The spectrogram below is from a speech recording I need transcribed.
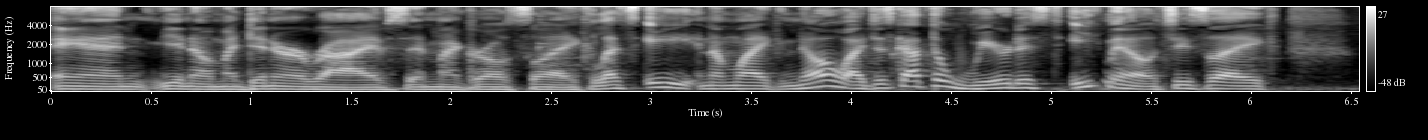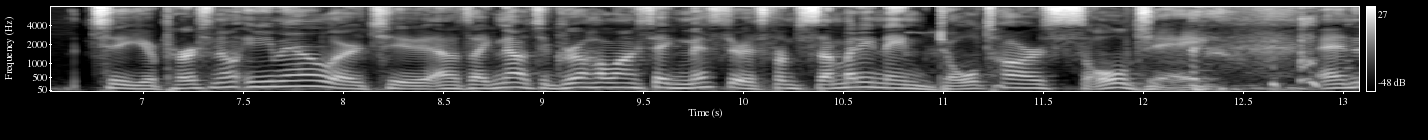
and you know my dinner arrives and my girl's like let's eat and i'm like no i just got the weirdest email she's like to your personal email or to I was like, no, it's a grill how long steak mister. It's from somebody named Doltar Soljay. and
